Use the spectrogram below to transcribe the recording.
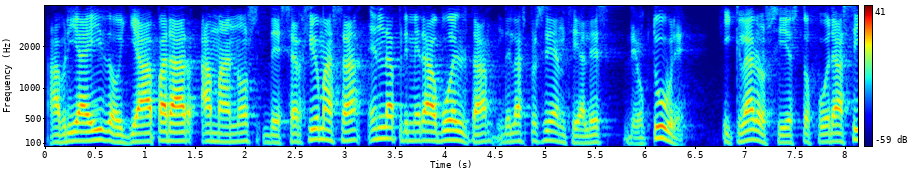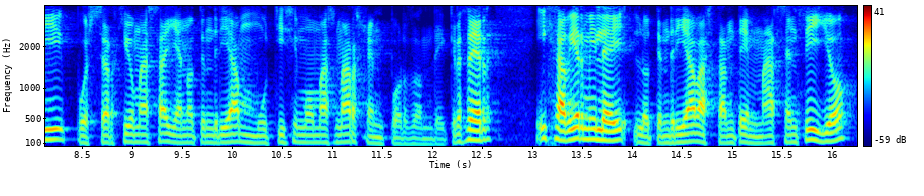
habría ido ya a parar a manos de Sergio Massa en la primera vuelta de las presidenciales de octubre. Y claro, si esto fuera así, pues Sergio Massa ya no tendría muchísimo más margen por donde crecer y Javier Milei lo tendría bastante más sencillo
